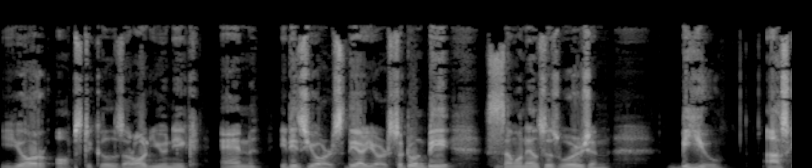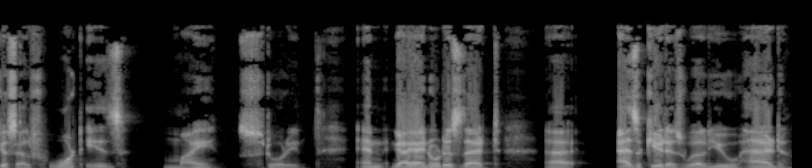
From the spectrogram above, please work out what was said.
your obstacles are all unique and it is yours. They are yours. So don't be someone else's version. Be you. Ask yourself, what is my story? And Guy, I noticed that uh, as a kid as well, you had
